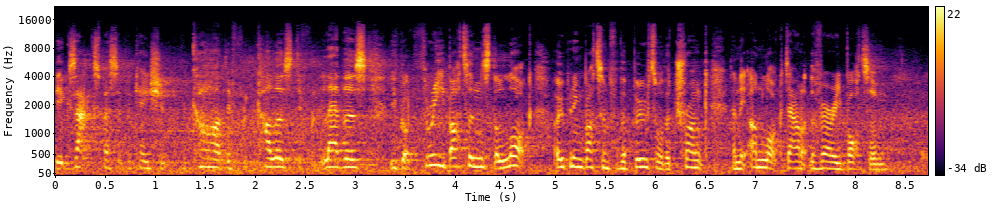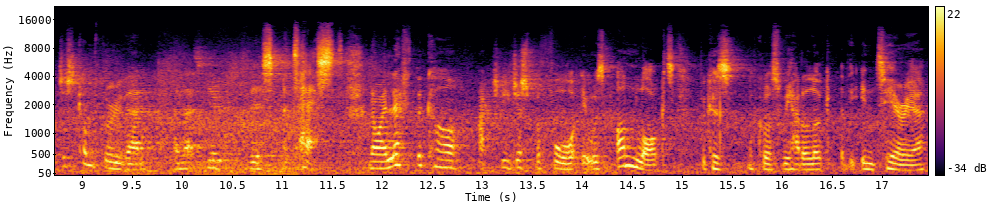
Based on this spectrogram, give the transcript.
the exact specification of the car, different colors, different leathers. You've got three buttons, the lock, opening button for the boot or the trunk, and the unlock down at the very bottom. But just come through then, and let's give this a test. Now I left the car actually just before it was unlocked because of course we had a look at the interior.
